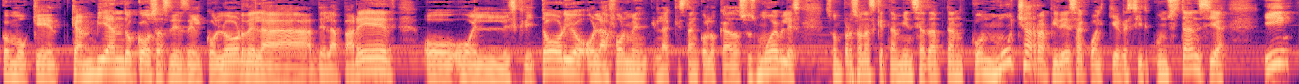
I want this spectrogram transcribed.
como que cambiando cosas, desde el color de la, de la pared o, o el escritorio o la forma en la que están colocados sus muebles. Son personas que también se adaptan con mucha rapidez a cualquier circunstancia y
